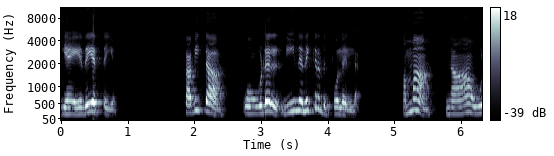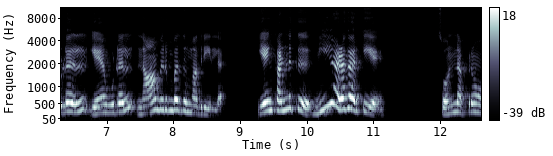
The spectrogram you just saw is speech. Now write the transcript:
என் இதயத்தையும். கவிதா உன் உடல் நீ நினைக்கிறது போல இல்லை. அம்மா நான் உடல் என் உடல் நான் விரும்புறது மாதிரி இல்லை. என் கண்ணுக்கு நீ அழகா இருக்கியே. சொன்னப்புறம்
